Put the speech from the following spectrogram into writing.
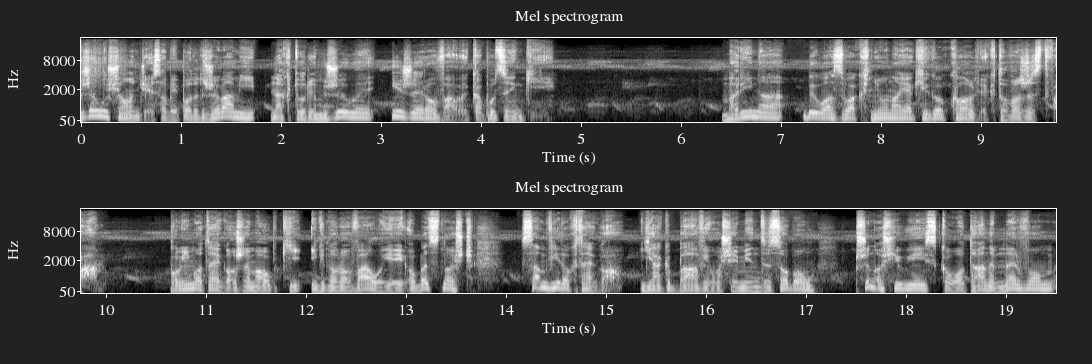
że usiądzie sobie pod drzewami, na którym żyły i żerowały kapucynki. Marina była złakniona jakiegokolwiek towarzystwa. Pomimo tego, że małpki ignorowały jej obecność, sam widok tego, jak bawią się między sobą, przynosił jej skołotanym nerwom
